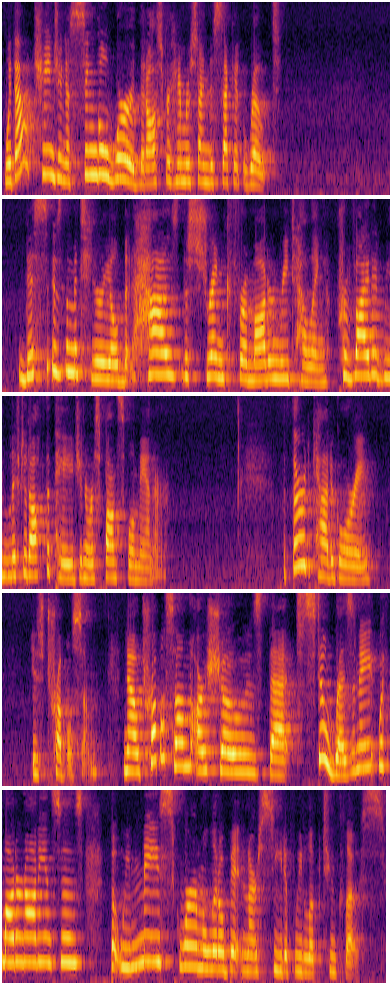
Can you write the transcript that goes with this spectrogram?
without changing a single word that Oscar Hammerstein II wrote. This is the material that has the strength for a modern retelling, provided we lift it off the page in a responsible manner. The third category is troublesome. Now, troublesome are shows that still resonate with modern audiences, but we may squirm a little bit in our seat if we look too close.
